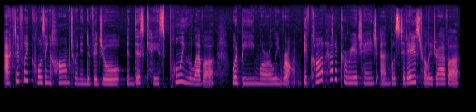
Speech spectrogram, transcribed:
actively causing harm to an individual, in this case pulling the lever, would be morally wrong. If Kant had a career change and was today's trolley driver,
